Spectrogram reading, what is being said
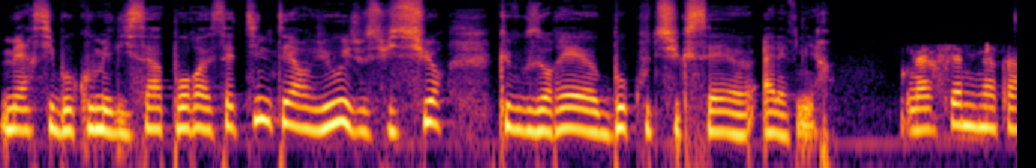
Merci beaucoup Mélissa pour euh, cette interview et je suis sûre que vous aurez euh, beaucoup de succès euh, à l'avenir. Merci Aminata.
